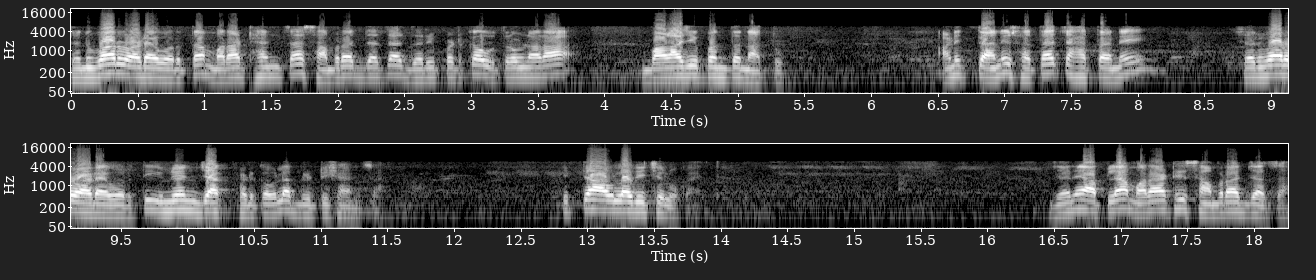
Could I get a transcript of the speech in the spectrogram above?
शनिवारवाड्यावरचा मराठ्यांचा साम्राज्याचा जरीपटका उतरवणारा बाळाजी पंत नातू. आणि त्याने स्वतःच्या हाताने शनिवार वाड्यावरती युनियन जॅक फडकवला ब्रिटिशांचा. हे त्या अवलादीचे लोक आहेत. ज्याने आपल्या मराठी साम्राज्याचा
